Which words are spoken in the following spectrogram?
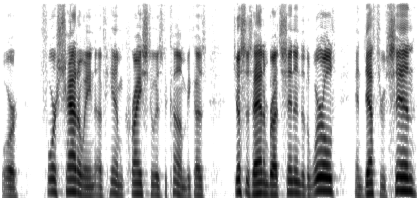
or foreshadowing of him, Christ, who is to come, because just as Adam brought sin into the world and death through sin,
